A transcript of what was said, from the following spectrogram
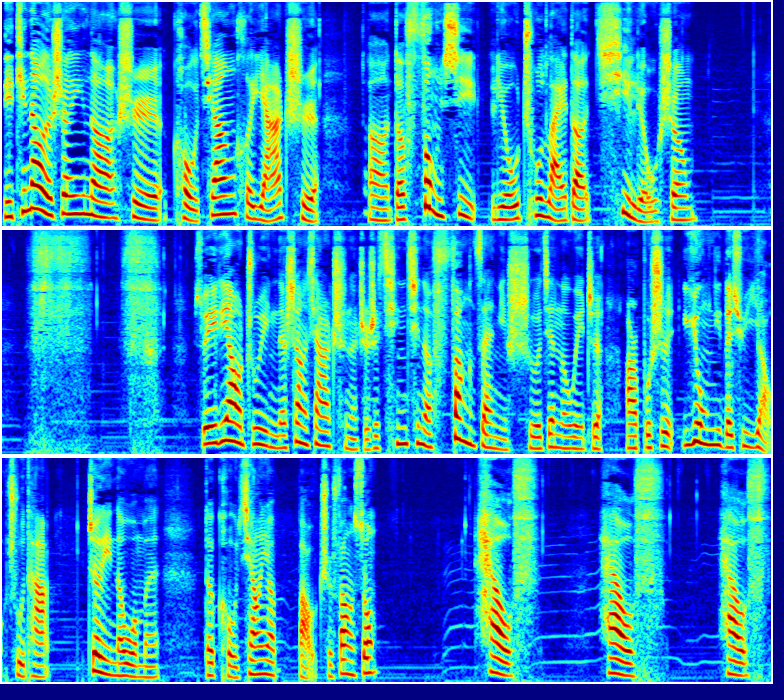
你听到的声音呢，是口腔和牙齿。呃的缝隙流出来的气流声，所以一定要注意你的上下齿呢，只是轻轻的放在你舌尖的位置，而不是用力的去咬住它。这里呢，我们的口腔要保持放松。Health, health, health.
